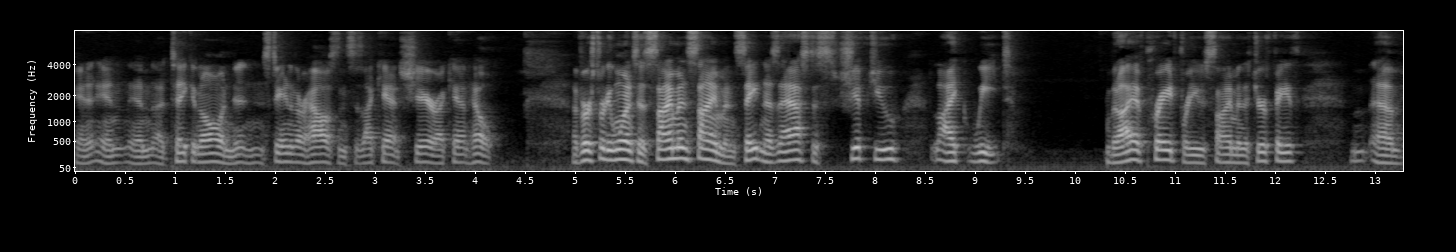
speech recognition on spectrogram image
and and, and uh, taking all and, staying in their house and says, I can't share, I can't help. Uh, verse 31 says, Simon, Simon, Satan has asked to shift you like wheat. But I have prayed for you, Simon, that your faith um,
